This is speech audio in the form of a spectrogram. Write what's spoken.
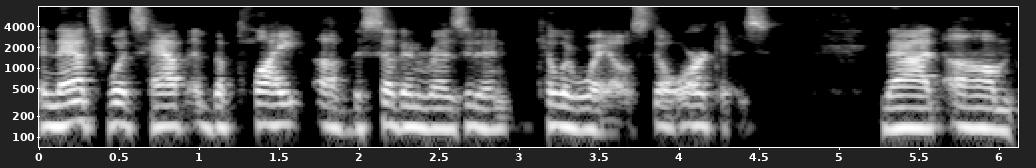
and that's what's happened, the plight of the southern resident killer whales, the orcas. That um,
